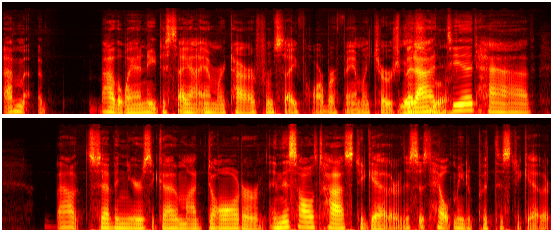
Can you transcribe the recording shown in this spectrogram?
I'm. By the way, I need to say I am retired from Safe Harbor Family Church, yes, but I did have about seven years ago my daughter, and this all ties together. This has helped me to put this together.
